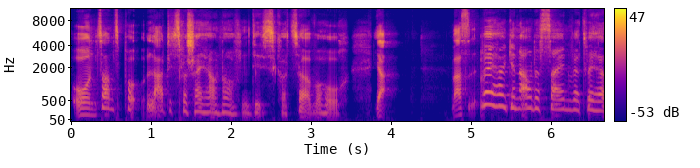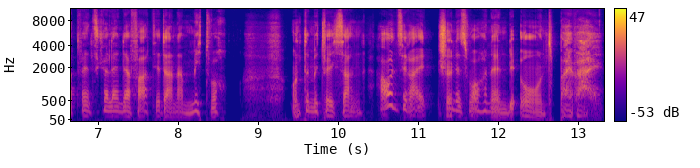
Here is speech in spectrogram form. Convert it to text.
Und sonst lade ich es wahrscheinlich auch noch auf den Discord-Server hoch. Ja, was, wer genau das sein wird, welcher Adventskalender, erfahrt ihr dann am Mittwoch. Und damit will ich sagen, hauen Sie rein, schönes Wochenende und bye bye.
